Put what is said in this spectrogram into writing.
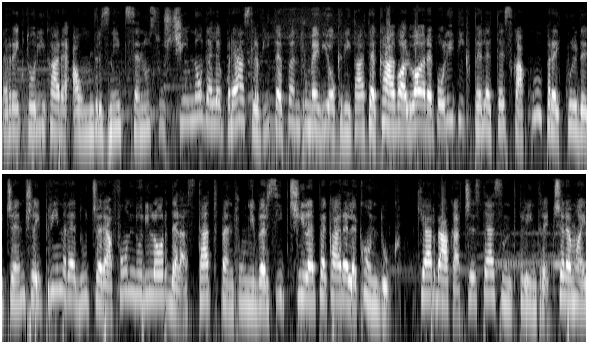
rectorii care au îndrăznit să nu susțin nodele prea slăvite pentru mediocritate ca valoare politic peletesc acum precul de cencei prin reducerea fondurilor de la stat pentru universitățile pe care le conduc, chiar dacă acestea sunt printre cele mai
